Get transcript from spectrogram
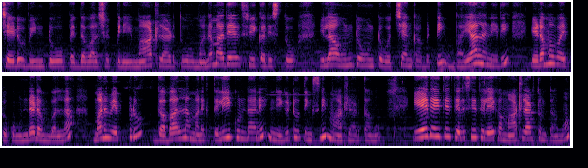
చెడు వింటూ పెద్దవాళ్ళు చెప్పిన మాట్లాడుతూ మనం అదే స్వీకరిస్తూ ఇలా ఉంటూ ఉంటూ వచ్చాం కాబట్టి భయాలనేది ఎడమవైపుకు ఉండడం వల్ల మనం ఎప్పుడు గబాల్న మనకు తెలియకుండానే నెగిటివ్ థింగ్స్ని మాట్లాడతాము. ఏదైతే తెలిసి తెలియక మాట్లాడుతుంటామో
